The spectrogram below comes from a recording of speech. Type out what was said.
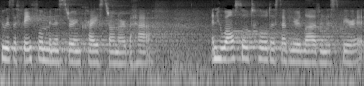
who is a faithful minister in Christ on our behalf, and who also told us of your love in the Spirit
